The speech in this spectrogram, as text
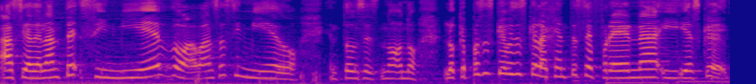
hacia- adelante sin miedo, avanza sin miedo. Entonces, no, no. Lo que pasa es que a veces que la gente se frena y es que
